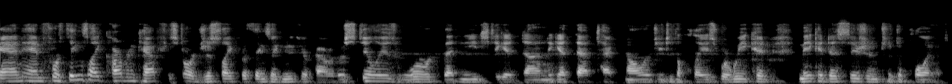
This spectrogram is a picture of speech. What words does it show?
And and for things like carbon capture storage, just like for things like nuclear power, there still is work that needs to get done to get that technology to the place where we could make a decision to deploy it.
